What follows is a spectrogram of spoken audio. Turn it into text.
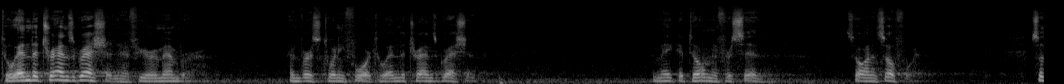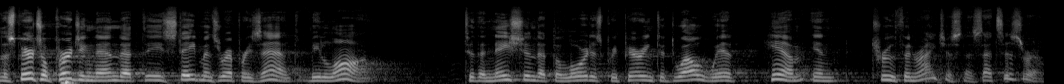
To end the transgression, if you remember, in verse 24, to end the transgression, make atonement for sin, so on and so forth. So, the spiritual purging then that these statements represent belong to the nation that the Lord is preparing to dwell with him in truth and righteousness. That's Israel.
